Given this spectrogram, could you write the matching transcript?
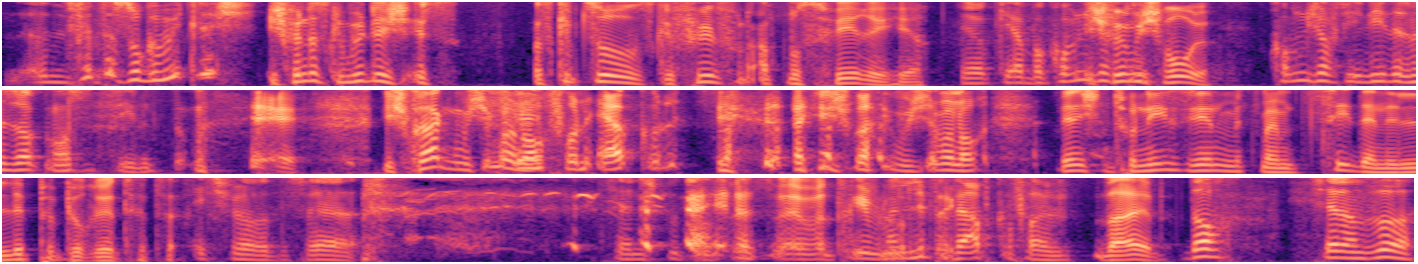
Findest du das so gemütlich? ich finde das gemütlich ist. Es gibt so das Gefühl von Atmosphäre hier. Ja, okay, aber komm nicht, Ich fühle mich wohl. komm nicht auf die Idee, deine Socken auszuziehen. Ich frage mich immer noch, von Herkules. ich frage mich immer noch, wenn ich in Tunesien mit meinem Zeh deine Lippe berührt hätte. Ich schwöre, das wäre das wär nicht gut aus. Das wäre übertrieben Meine Lippe lustig. wäre abgefallen. Nein. Doch, ich hätte dann so.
